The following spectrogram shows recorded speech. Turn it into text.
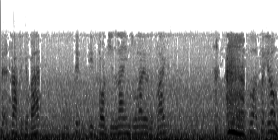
bit of traffic about. People keep dodging lanes all over the place. I thought I'd put you on.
